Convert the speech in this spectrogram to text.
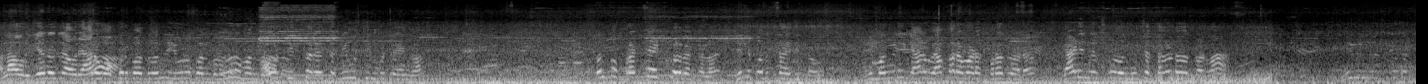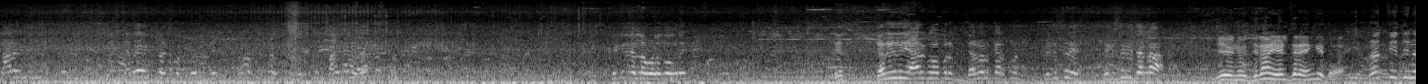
ಅಲ್ಲ ಅವ್ರಿಗೆ ಏನಂದ್ರೆ ಅವ್ರು ಯಾರೋ ಒಬ್ಬರು ಬಂದ್ರು ಅಂದ್ರೆ ಇವರು ಬಂದ್ರು. ಇವ್ರು ಬಂದ್ರು. ಅವ್ರು ತಿಂತಾರೆ ಅಂತ ನೀವು ತಿನ್ಬಿಟ್ರೆ ಹೆಂಗ? ಸ್ವಲ್ಪ ಪ್ರಜ್ಞೆ ಇಟ್ಕೊಳ್ಬೇಕಲ್ಲ ಎಲ್ಲಿ ಬದುಕ್ತಾ ಇದೀವಿ ನಾವು? ನಿಮ್ಮ ಅಂಗಡಿಗೆ ಯಾರು ವ್ಯಾಪಾರ ಮಾಡಕ್ ಬರೋದು ಬೇಡ ಗಾಡಿ ನಿಲ್ಸ್ಕೊಂಡು ಒಂದು ನಿಮಿಷ ತಗೊಂಡು ಹೋಗೋದು ಬೇಡವಾ? ನೀವು ಒಳಗೋಗ್ರಿ. ಕರೀರಿ ಯಾರಿಗೋ ಒಬ್ರು ಜನ ಕರ್ಕೊಂಡು ತಿಳಿಸ್ರಿ ತೆಗಿಸ್ರಿ ಇದೆಲ್ಲ. ನೀವು ನೀವು ದಿನ ಹೇಳ್ತೀರಾ? ಹೆಂಗಿದೆ? ಪ್ರತಿದಿನ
